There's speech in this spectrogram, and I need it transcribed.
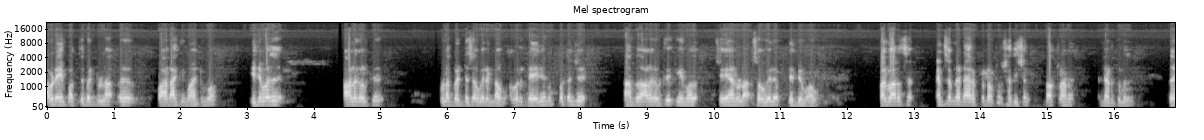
അവിടെ പത്ത് ബെഡുള്ള ഒരു വാർഡാക്കി മാറ്റുമ്പോൾ ഇരുപത് ആളുകൾക്ക് ഉള്ള ബെഡ് സൗകര്യം ഉണ്ടാവും. അവർ ഡെയിലി മുപ്പത്തഞ്ച് നാൽപ്പത് ആളുകൾക്ക് കീമോ ചെയ്യാനുള്ള സൗകര്യം ലഭ്യമാവും. മലബാർ ക്യാൻസറിന്റെ ഡയറക്ടർ ഡോക്ടർ സതീശൻ ഡോക്ടറാണ് എന്റെ അടുത്തുള്ളത്. ഇത്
